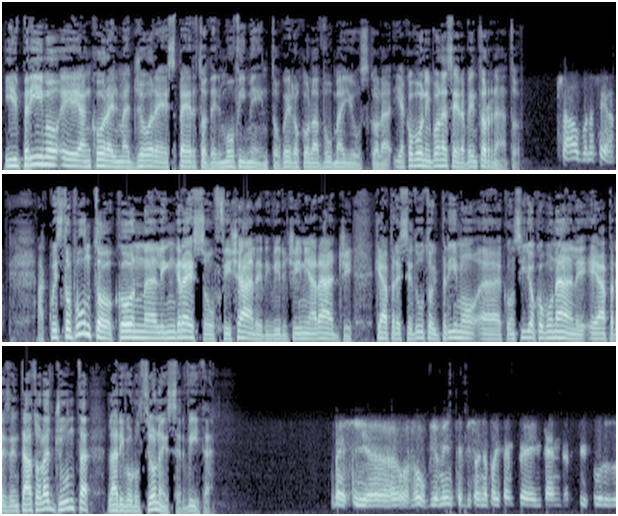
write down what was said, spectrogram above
il primo e ancora il maggiore esperto del movimento, quello con la V maiuscola. Iacoboni, buonasera, bentornato. Ciao, buonasera. A questo punto, con l'ingresso ufficiale di Virginia Raggi, che ha presieduto il primo eh, consiglio comunale e ha presentato la giunta, la rivoluzione è servita. Beh sì, eh, ovviamente bisogna poi sempre intendersi sul,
